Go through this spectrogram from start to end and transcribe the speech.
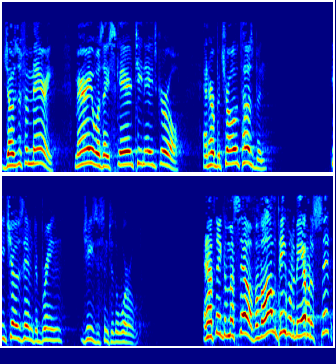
Joseph and Mary. Mary was a scared teenage girl, and her betrothed husband, he chose them to bring Jesus into the world. And I think of myself, of all the people to be able to sit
